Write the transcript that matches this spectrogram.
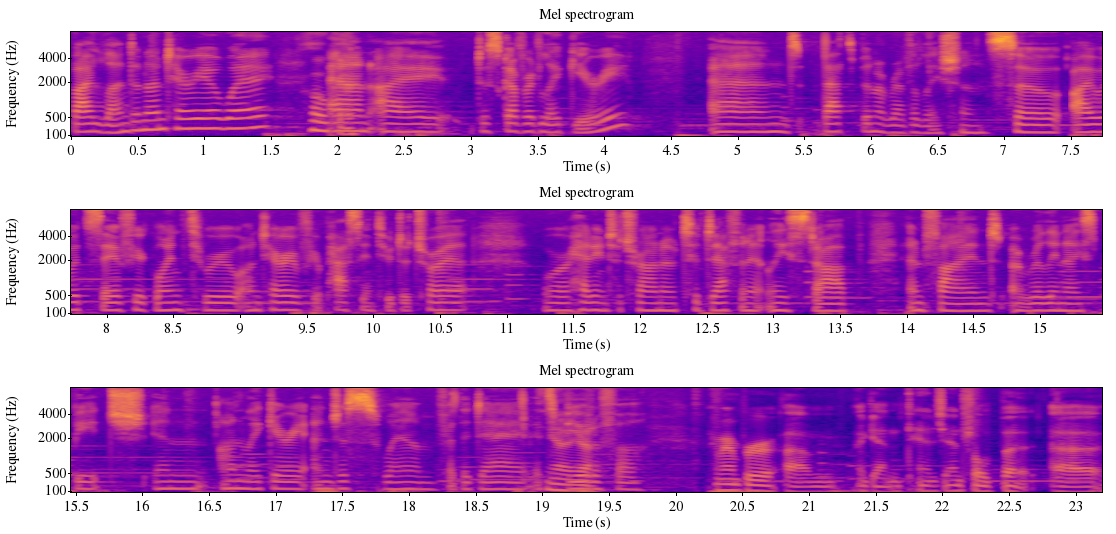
by London, Ontario way, oh, Okay. and I discovered Lake Erie. And that's been a revelation. So I would say if you're going through Ontario, if you're passing through Detroit or heading to Toronto, to definitely stop and find a really nice beach in on Lake Erie and just swim for the day. It's Yeah, yeah. beautiful. I remember, um, again, tangential, but uh,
